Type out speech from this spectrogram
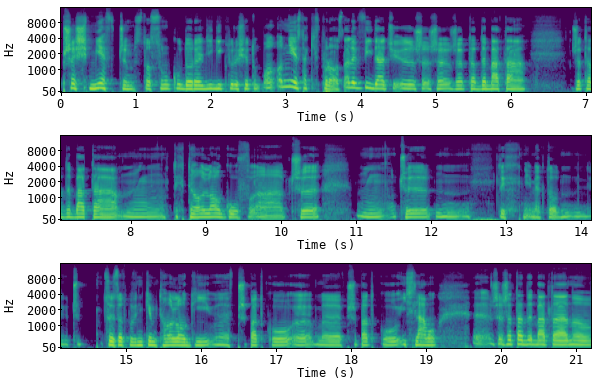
prześmiewczym stosunku do religii, który się tu. On, on nie jest taki wprost, ale widać, że, że, że ta debata, że ta debata mm, tych teologów, czy, mm, czy mm, tych, nie wiem jak to, czy co jest odpowiednikiem teologii w przypadku, w przypadku islamu, że, że ta debata no,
